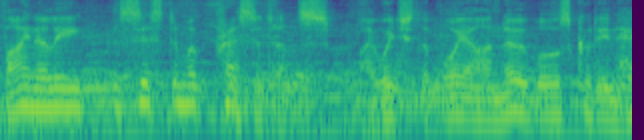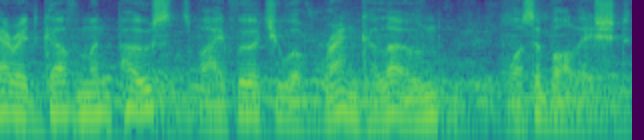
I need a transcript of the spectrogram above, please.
Finally, the system of precedence, by which the boyar nobles could inherit government posts by virtue of rank alone, was abolished.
